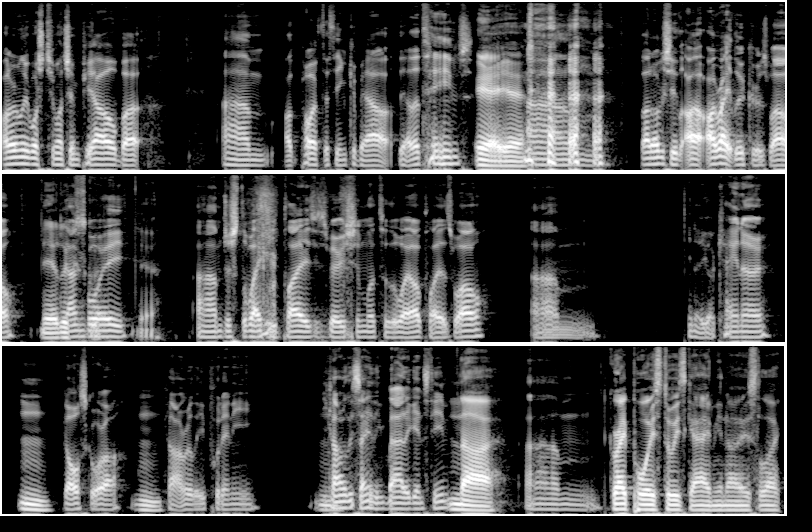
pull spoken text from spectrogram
I don't really watch too much NPL, but um, I'd probably have to think about the other teams. Yeah, yeah, Um, but obviously, I, I rate Luca as well. yeah. Young Looks good. boy. Yeah. Um, just the way he plays is very similar to the way I play as well. Um, you know, you got Kano, Mm, goal scorer. mm, Can't really put any. You mm. can't really say anything bad against him. No. Um, great poise to his game. You know, he's like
